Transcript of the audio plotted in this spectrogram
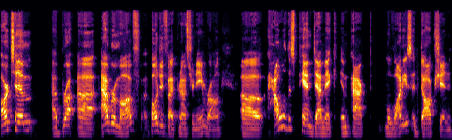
Artem Abra- uh, Abramov, apologies if I pronounced your name wrong. Uh, how will this pandemic impact Movati's adoption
